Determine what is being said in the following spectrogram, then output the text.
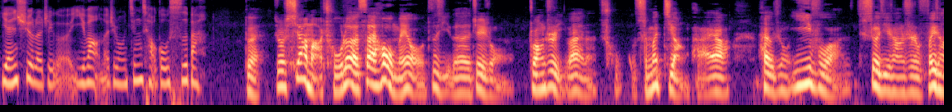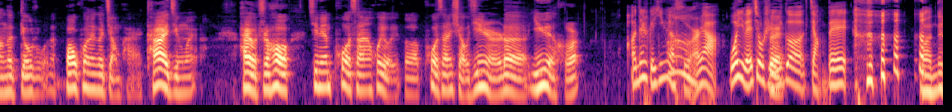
延续了这个以往的这种精巧构思吧。对，就是下马除了赛后没有自己的这种装置以外呢，除什么奖牌啊，还有这种衣服啊，设计上是非常的雕琢的，包括那个奖牌太精美了。还有之后今年破三会有一个破三小金人儿的音乐盒，哦，那是个音乐盒哦呀，我以为就是一个奖杯。哇，那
